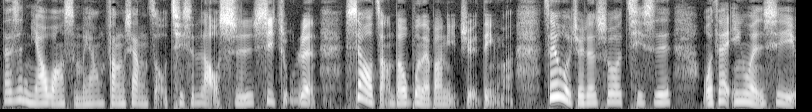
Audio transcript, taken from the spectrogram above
但是你要往什么样方向走，其实老师、系主任、校长都不能帮你决定嘛。所以我觉得说，其实我在英文系，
